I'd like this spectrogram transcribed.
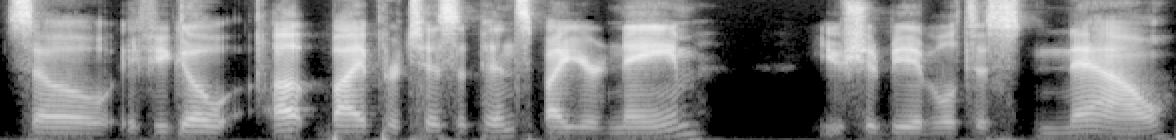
So if you go up by participants by your name, you should be able to now,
